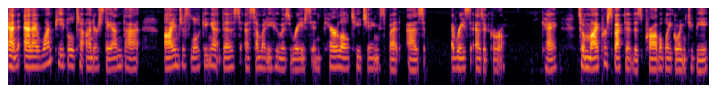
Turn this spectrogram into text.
And and I want people to understand that I'm just looking at this as somebody who is raised in parallel teachings, but as raised as a girl. Okay. So my perspective is probably going to be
